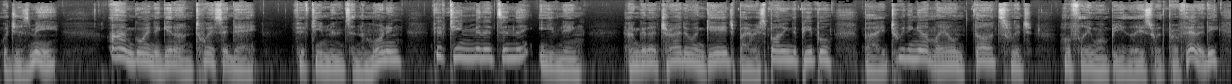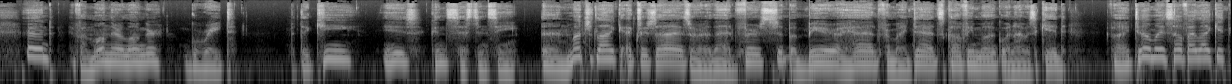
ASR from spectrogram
which is me, I'm going to get on twice a day 15 minutes in the morning, 15 minutes in the evening. I'm going to try to engage by responding to people, by tweeting out my own thoughts, which hopefully won't be laced with profanity, and if I'm on there longer, great. But the key is consistency. And much like exercise or that first sip of beer I had from my dad's coffee mug when I was a kid, if I tell myself I like it,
